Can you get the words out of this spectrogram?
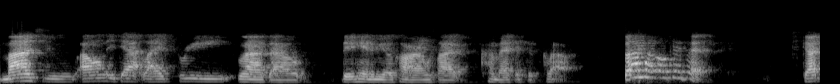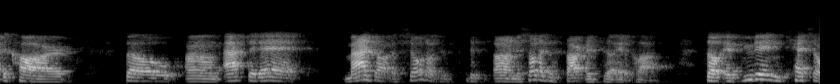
Mind you, I only got like three lines out. They handed me a card and was like, come back at six o'clock. So I'm like, okay, bet. Got the card. So um, after that, mind y'all, the show doesn't um, the show doesn't start until eight o'clock. So if you didn't catch a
